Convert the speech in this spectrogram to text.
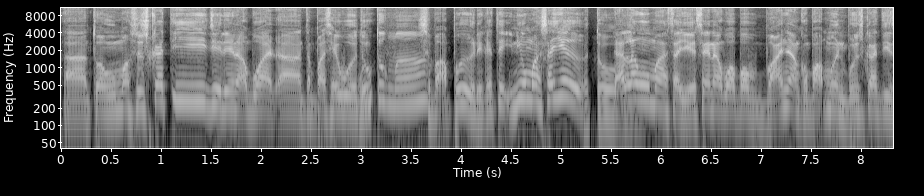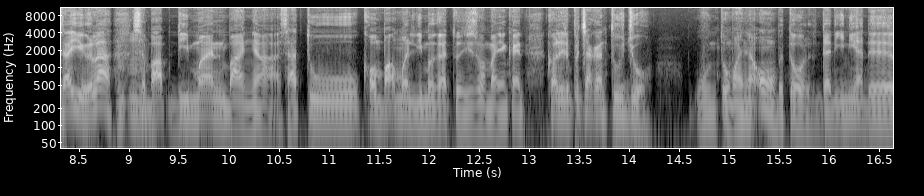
uh, tuan rumah sesuka hati je dia nak buat uh, tempat sewa tu. Untung, Ma. Sebab apa? Dia kata ini rumah saya. Betul. Dalam rumah saya saya nak buat berapa banyak kompartmen pun suka hati saya lah. Mm-hmm. Sebab demand banyak. Satu kompartmen 500 Izzuan bayangkan. Kalau dia pecahkan tujuh Untung banyak oh. Betul dan ini ada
